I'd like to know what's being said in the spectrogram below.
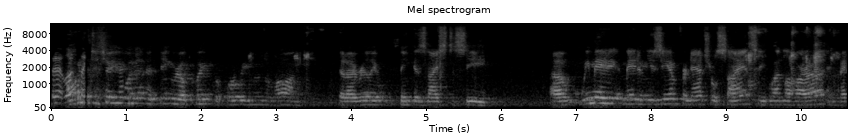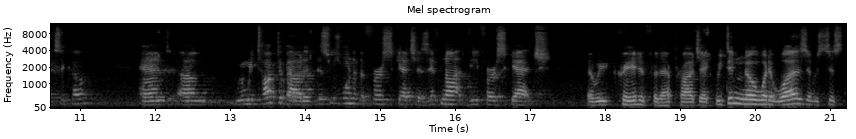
But it looks I wanted like to show you one other thing real quick before we move along that I really think is nice to see. Uh, we made, made a museum for natural science in Guadalajara in Mexico. And um, when we talked about it, this was one of the first sketches, if not the first sketch that we created for that project. We didn't know what it was. It was just,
